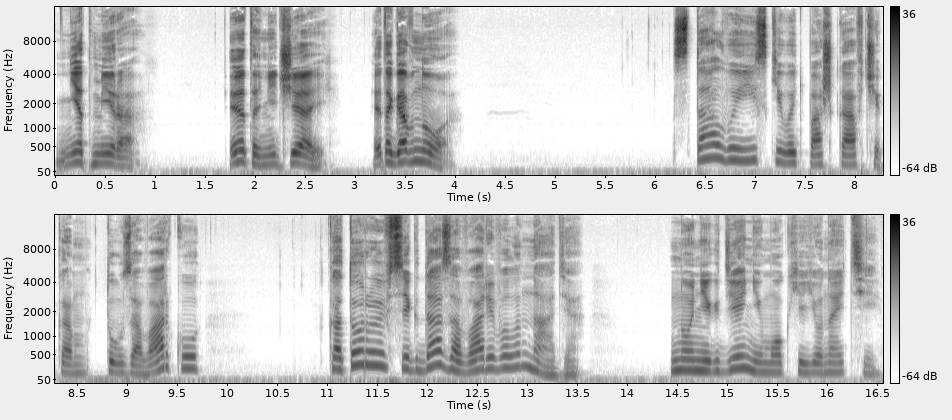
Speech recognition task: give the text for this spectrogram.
«Нет, Мира, это не чай, это говно!» Стал выискивать по шкафчикам ту заварку, которую всегда заваривала Надя, но нигде не мог ее найти.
